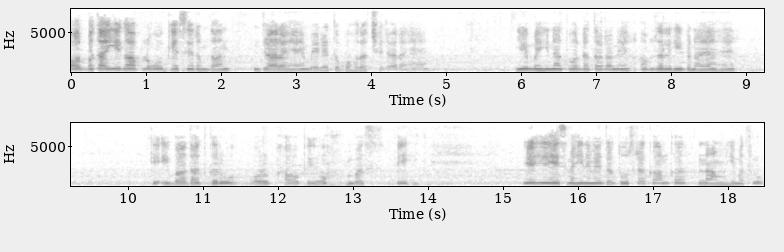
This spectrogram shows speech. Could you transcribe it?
और बताइएगा आप लोगों कैसे रमज़ान जा रहे हैं? मेरे तो बहुत अच्छे जा रहे हैं। ये महीना तो अल्लाह ताला ने अफजल ही बनाया है कि इबादत करो और खाओ पियो, बस यही। यही इस महीने में तो दूसरा काम का नाम ही मत लो।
